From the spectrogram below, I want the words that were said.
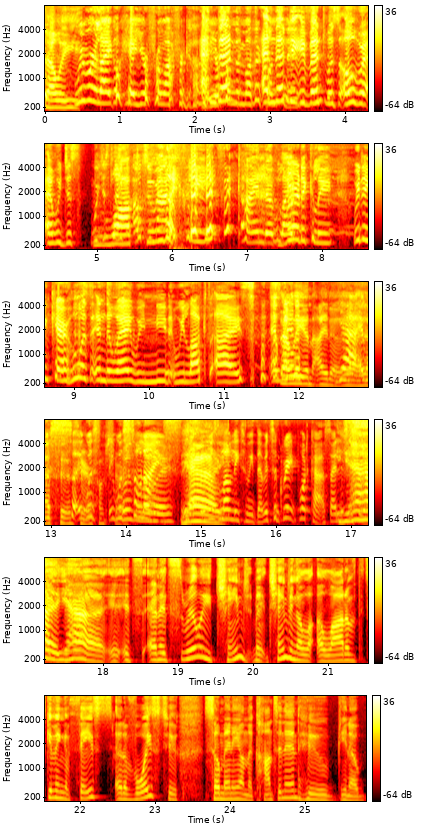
Sally. We were like, okay, you're from Africa. And you're then, from the mother and then the event was over, and we just, we just walked like, to it like automatically kind of like vertically. We didn't care who was in the way. We need. We locked eyes. and Sally and Ida. yeah, it was so, it was for it sure. was It was so lovely. nice. Yeah. it was lovely to meet them. It's a great podcast. I listened yeah, to it. yeah, It- It's and it's really change, changing a, a lot of it's giving a face and a voice to so many on the continent who you know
